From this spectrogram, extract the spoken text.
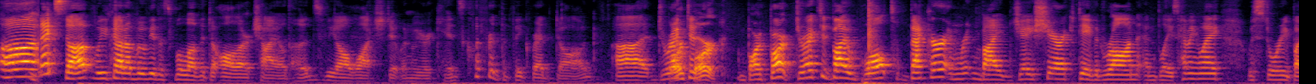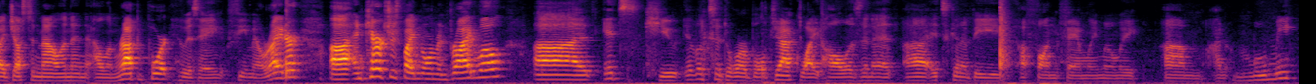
Uh, next up, we've got a movie that's beloved to all our childhoods. We all watched it when we were kids. Clifford the Big Red Dog. Uh, directed bark. Bark Bark. bark Directed by Walt Becker and written by Jay Scherick, David Ronn, and Blaise Hemingway, with story by Justin Malen and Ellen Rapoport, who is a female writer, uh, and characters by Norman Bridwell. Uh, it's cute. It looks adorable. Jack Whitehall is in it. Uh, it's gonna be a fun family movie. Um, I don't, movie?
